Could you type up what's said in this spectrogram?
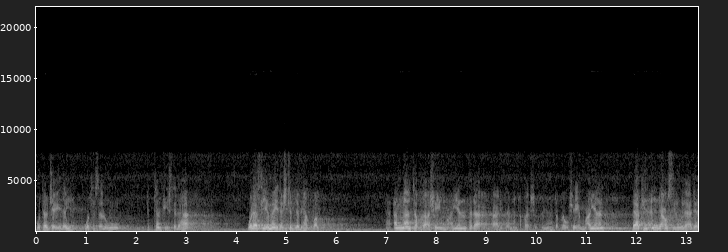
وتلجأ إليه وتسأله التنفيس لها ولا سيما إذا اشتد بها الطلق أما أن تقرأ شيئا معينا فلا أعرف أنها تقرأ شيئا معينا لكن عند عسر الولادة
